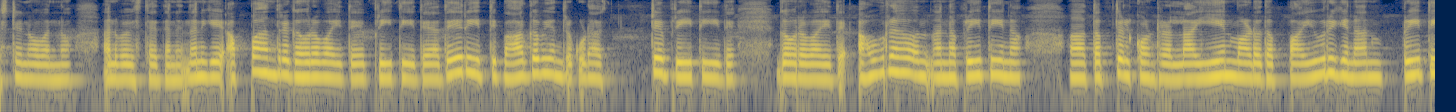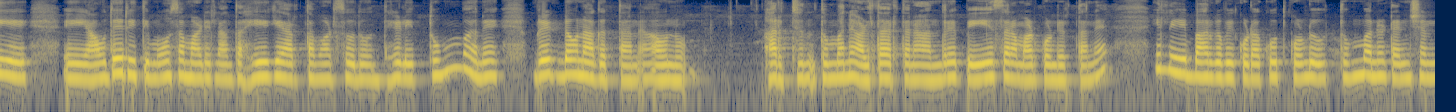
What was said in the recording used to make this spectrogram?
ಅಷ್ಟೇ ನೋವನ್ನು ಅನುಭವಿಸ್ತಾ ಇದ್ದಾನೆ. ನನಗೆ ಅಪ್ಪ ಅಂದರೆ ಗೌರವ ಇದೆ, ಪ್ರೀತಿ ಇದೆ. ಅದೇ ರೀತಿ ಭಾರ್ಗವಿ ಅಂದರೆ ಕೂಡ ಅಷ್ಟೇ ಪ್ರೀತಿ ಇದೆ, ಗೌರವ ಇದೆ. ಅವರ, ನನ್ನ ಪ್ರೀತಿನ ತಪ್ಪು ತಿಳ್ಕೊಂಡ್ರಲ್ಲ, ಏನು ಮಾಡೋದಪ್ಪ? ಇವರಿಗೆ ನಾನು ಪ್ರೀತಿ ಯಾವುದೇ ರೀತಿ ಮೋಸ ಮಾಡಿಲ್ಲ ಅಂತ ಹೇಗೆ ಅರ್ಥ ಮಾಡಿಸೋದು ಅಂತ ಹೇಳಿ ತುಂಬಾ ಬ್ರೇಕ್ ಡೌನ್ ಆಗುತ್ತಾನೆ ಅವನು. ಅರ್ಜುನ್ ತುಂಬಾ ಅಳ್ತಾ ಇರ್ತಾನೆ, ಅಂದರೆ ಬೇಸರ ಮಾಡ್ಕೊಂಡಿರ್ತಾನೆ. ಇಲ್ಲಿ ಭಾರ್ಗವಿ ಕೂಡ ಕೂತ್ಕೊಂಡು ತುಂಬಾ ಟೆನ್ಷನ್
